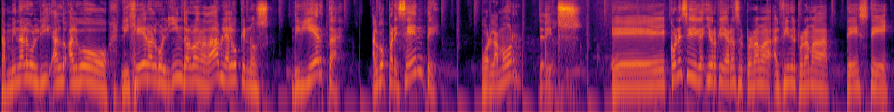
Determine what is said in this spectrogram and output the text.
también algo, algo, ligero, algo lindo, algo agradable, algo que nos divierta, algo presente. Por el amor de Dios. Eh, con eso yo creo que llegaremos al programa, al fin del programa de este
